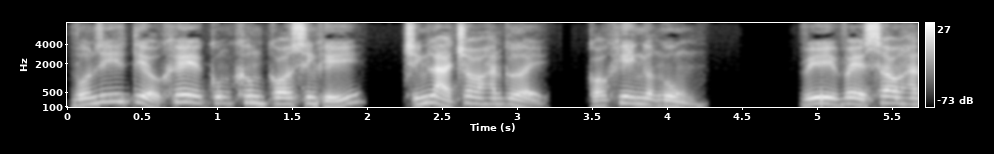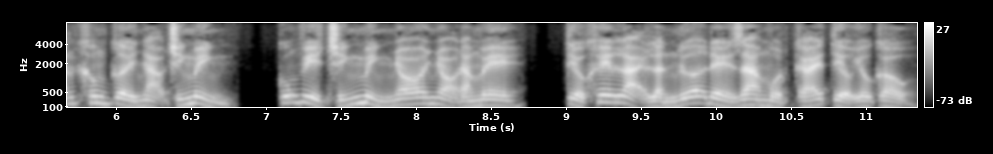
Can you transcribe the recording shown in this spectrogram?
Vốn dĩ Tiểu Khê cũng không có sinh khí, chính là cho hắn cười, có khi ngượng ngùng. Vì về sau hắn không cười nhạo chính mình, cũng vì chính mình nho nhỏ đam mê, Tiểu Khê lại lần nữa đề ra một cái tiểu yêu cầu.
